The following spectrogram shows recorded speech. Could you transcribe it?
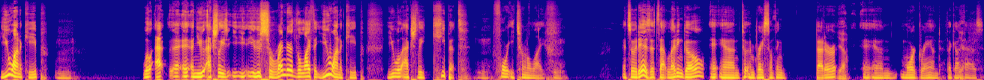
you want to keep mm-hmm. will, act, and you actually you, you surrender the life that you want to keep, you will actually keep it for eternal life. And so it is. It's that letting go and, and to embrace something better yeah a- and more grand that God Yeah. has.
